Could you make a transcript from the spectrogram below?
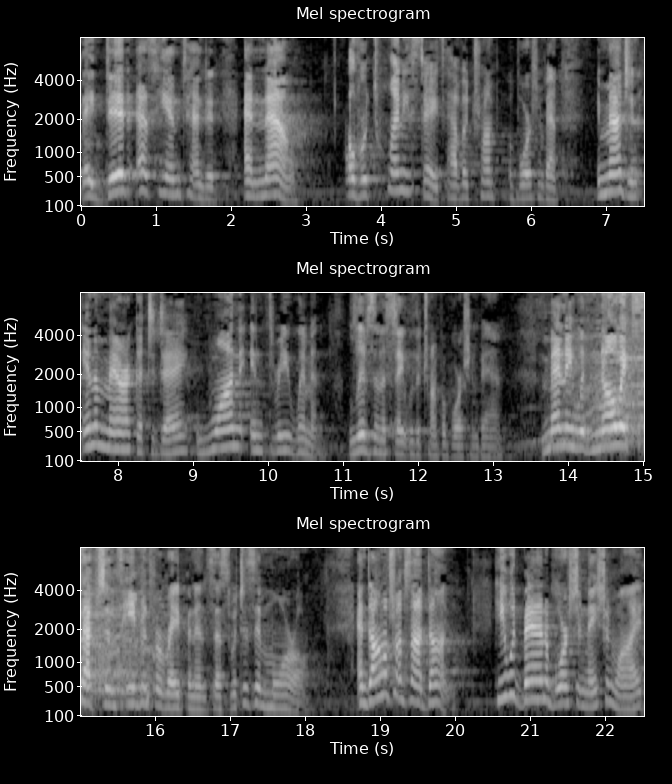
They did as he intended, and now over 20 states have a Trump abortion ban. Imagine in America today, one in three women lives in a state with a Trump abortion ban. Many with no exceptions, even for rape and incest, which is immoral. And Donald Trump's not done. He would ban abortion nationwide,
